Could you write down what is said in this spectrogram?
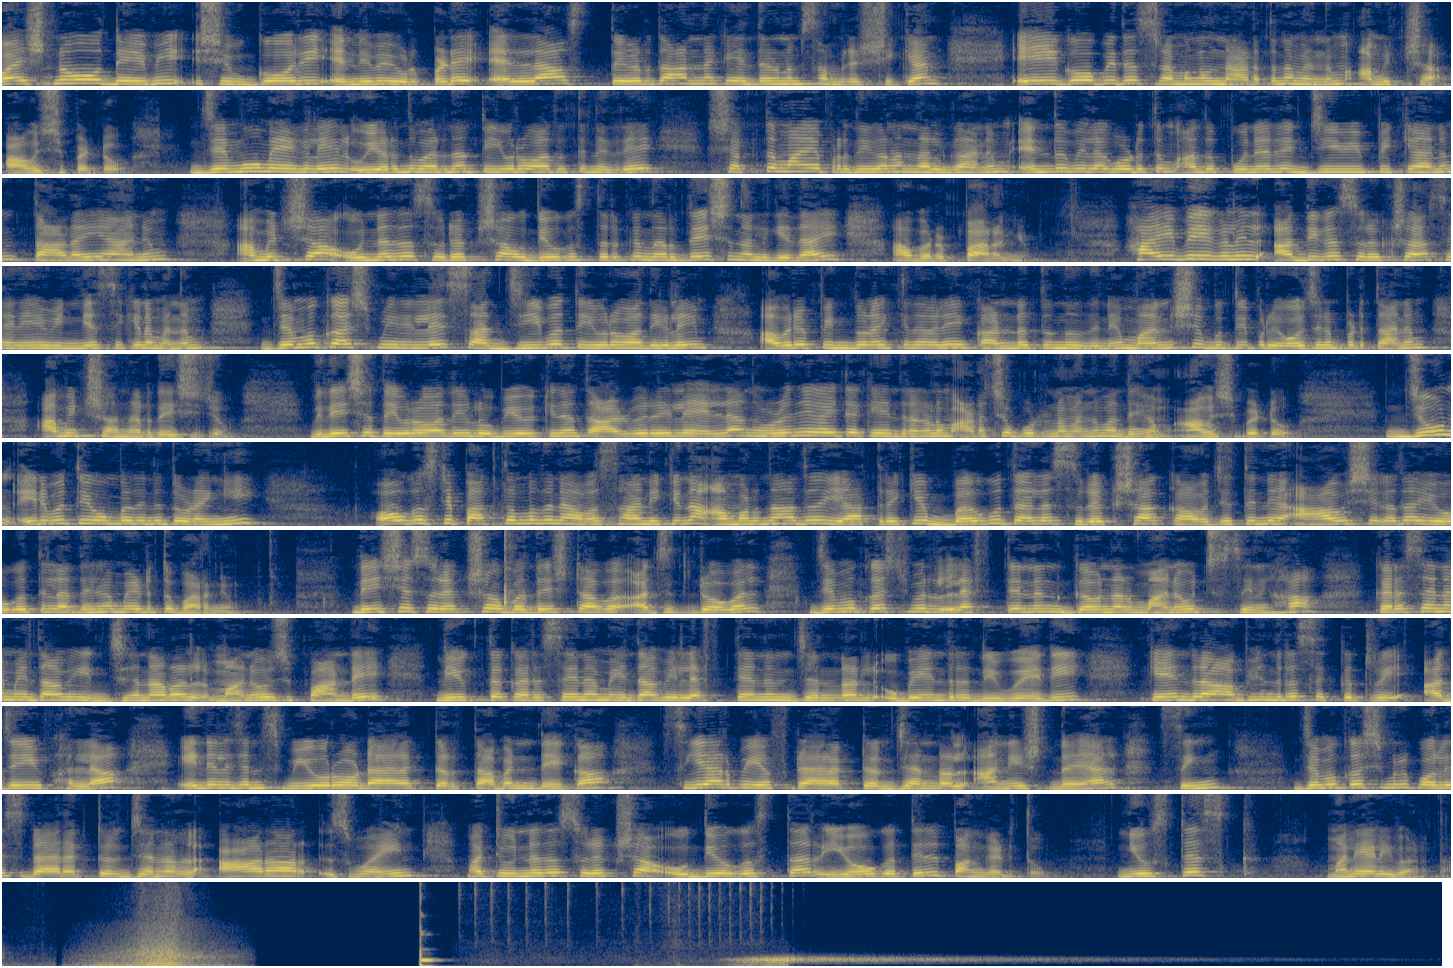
വൈഷ്ണവ ദേവി ശിവഗോരി എന്നിവയുൾപ്പെടെ എല്ലാ തീർത്ഥാടന കേന്ദ്രങ്ങളും സംരക്ഷിക്കാൻ ഏകോപിത ശ്രമങ്ങൾ നടത്തണമെന്നും അമിത്ഷാ ആവശ്യപ്പെട്ടു. ജമ്മു മേഖലയിൽ ഉയർന്നുവരുന്ന തീവ്രവാദത്തിനെതിരെ ശക്തമായ പ്രതികരണം നൽകാനും എന്തു വില കൊടുത്തും അത് പുനരുജ്ജീവിപ്പിക്കാനും തടയാനും അമിത്ഷാ ഉന്നത സുരക്ഷാ ഉദ്യോഗസ്ഥർക്ക് നിർദ്ദേശം നൽകിയതായി അവർ പറഞ്ഞു. ഹൈവേകളിൽ അധിക സുരക്ഷാ സേനയെ വിന്യസിക്കണമെന്നും ജമ്മു കാശ്മീരിലെ സജീവ തീവ്രവാദികളെയും അവരെ പിന്തുണയ്ക്കുന്നവരെയും കണ്ടെത്തുന്നതിന് മനുഷ്യബുദ്ധി പ്രയോജനപ്പെടുത്താനും അമിത്ഷാ നിർദ്ദേശിച്ചു. വിദേശ തീവ്രവാദികൾ ഉപയോഗിക്കുന്ന താഴ്വരയിലെ എല്ലാ നുഴഞ്ഞുകയറ്റ കേന്ദ്രങ്ങളും അടച്ചുപൂട്ടണമെന്നും അദ്ദേഹം ആവശ്യപ്പെട്ടു. ജൂൺ ഇരുപത്തിയൊമ്പതിന് തുടങ്ങി ഓഗസ്റ്റ് പത്തൊമ്പതിന് അവസാനിക്കുന്ന അമർനാഥ് യാത്രയ്ക്ക് ബഹുതല സുരക്ഷാ കവചത്തിന്റെ ആവശ്യകത യോഗത്തിൽ അദ്ദേഹം എടുത്തു പറഞ്ഞു. ദേശീയ സുരക്ഷാ ഉപദേഷ്ടാവ് അജിത് ഡോവൽ ജമ്മു കശ്മീർ ലഫ്റ്റനന്റ് ഗവർണർ മനോജ് സിൻഹ കരസേന മേധാവി ജനറൽ മനോജ് പാണ്ഡെ നിയുക്ത കരസേന മേധാവി ലഫ്റ്റനന്റ് ജനറൽ ഉപേന്ദ്ര ദ്വിവേദി കേന്ദ്ര ആഭ്യന്തര secretary Ajay Bhalla intelligence bureau director Tapan Deka CRPF director general Aneesh Dayal Singh Jammu Kashmir police director general R R Swain മറ്റു ഉന്നത സുരക്ഷാ ഉദ്യോഗസ്ഥർ യോഗത്തിൽ പങ്കെടുത്തു. ന്യൂസ് ഡെസ്ക് മലയാളി വാർത്ത.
